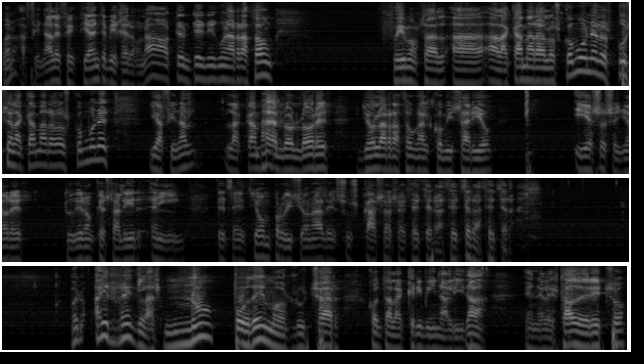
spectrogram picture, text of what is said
Bueno, al final efectivamente me dijeron, no, no tienes ninguna razón. Fuimos a, la Cámara de los Comunes, los puse en la Cámara de los Comunes y al final la Cámara de los Lores dio la razón al comisario y esos señores tuvieron que salir en detención provisional en sus casas, etcétera, etcétera, etcétera. Bueno, hay reglas, no podemos luchar contra la criminalidad en el Estado de Derecho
